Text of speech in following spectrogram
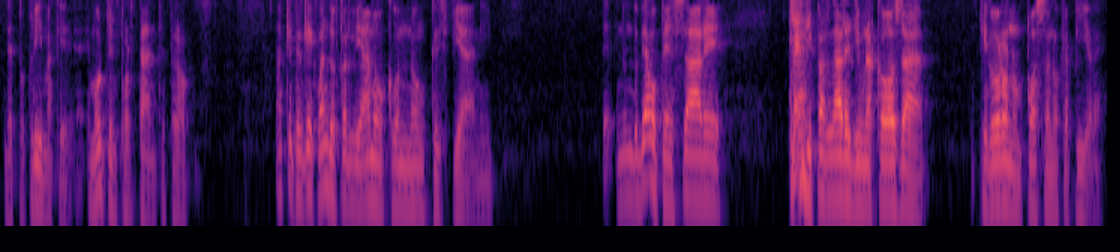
detto prima, che è molto importante però anche perché quando parliamo con non cristiani eh, non dobbiamo pensare di parlare di una cosa che loro non possano capire.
